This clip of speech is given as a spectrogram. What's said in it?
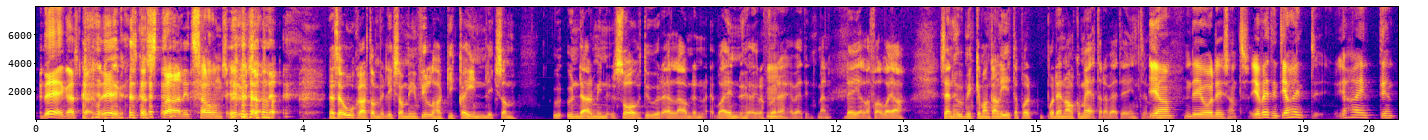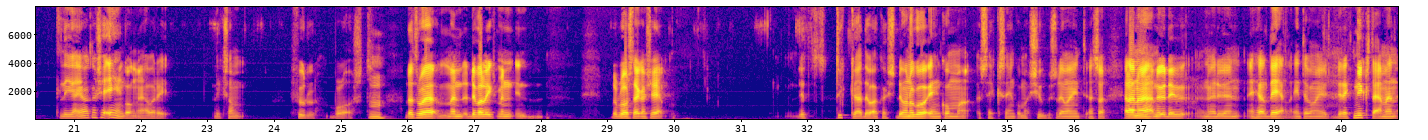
Det är ganska, det är ganska stadigt salongsberusande. Det är så oklart om liksom min fylla har kickat in liksom under min sovtur eller om den var ännu högre före, Mm. jag vet inte. Men det är i alla fall vad jag... Sen hur mycket man kan lita på, på den alkometern vet jag inte. Men Ja, det, ja, det är sant. Jag vet inte, jag har inte, jag har inte egentligen, jag har kanske en gång när jag varit liksom fullblåst. Mm. Då tror jag, men det var liksom, men då blåste jag kanske, jag tycker att det var kanske, det var något 1,6, 1,7 så det var inte, alltså, eller nåja, nu är det ju, nu är det ju en, en hel del, inte var man ju direkt nykter men,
